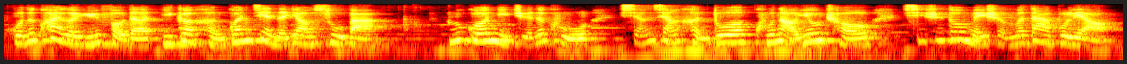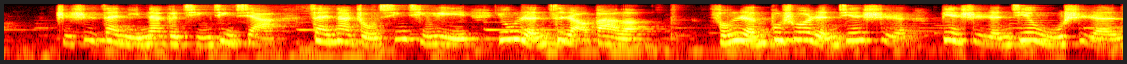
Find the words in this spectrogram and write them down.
活得快乐与否的一个很关键的要素吧。如果你觉得苦，想想很多苦恼忧愁，其实都没什么大不了，只是在你那个情境下，在那种心情里庸人自扰罢了。逢人不说人间事，便是人间无事人。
